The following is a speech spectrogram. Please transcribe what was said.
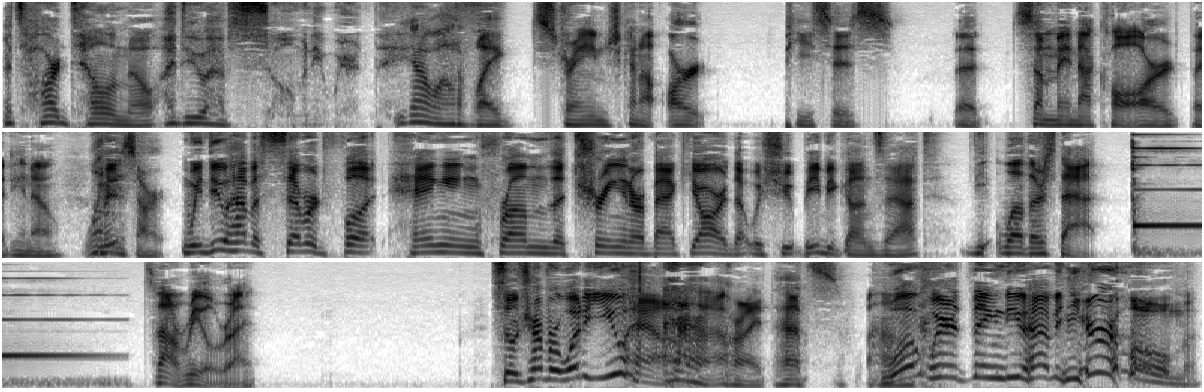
It's hard telling though. I do have so many weird things. you got a lot of like strange kind of art pieces that some may not call art, but you know, what is I mean, art? We do have a severed foot hanging from the tree in our backyard that we shoot BB guns at. The- well, there's that. It's not real, right? So, Trevor, what do you have? All right, that's uh, what weird thing do you have in your home?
